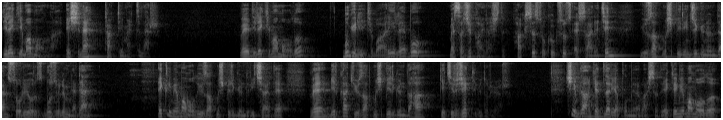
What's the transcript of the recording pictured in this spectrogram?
Dilek İmamoğlu'na, eşine takdim ettiler. Ve Dilek İmamoğlu bugün itibariyle bu mesajı paylaştı. Haksız hukuksuz esaretin 161. gününden soruyoruz bu zulüm neden? Ekrem İmamoğlu 161 gündür içeride ve birkaç 161 gün daha geçirecek gibi duruyor. Şimdi anketler yapılmaya başladı. Ekrem İmamoğlu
